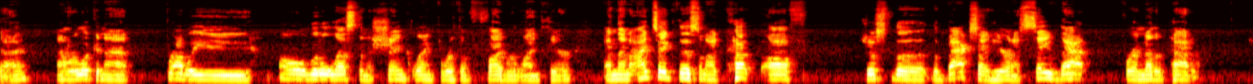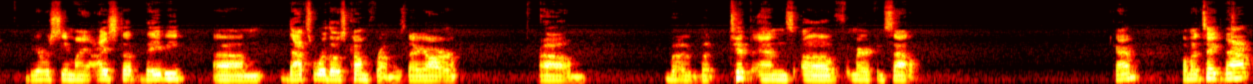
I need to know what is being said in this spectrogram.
okay? Now we're looking at probably, oh, a little less than a shank length worth of fiber length here. And then I take this and I cut off just the, the backside here and I save that for another pattern. Have you ever seen my iced up baby? Um, that's where those come from, is they are um, the, the tip ends of American Saddle. Okay, I'm going to take that,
